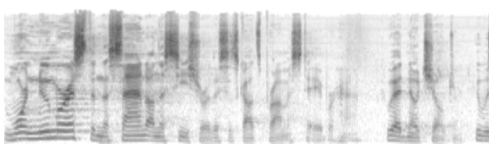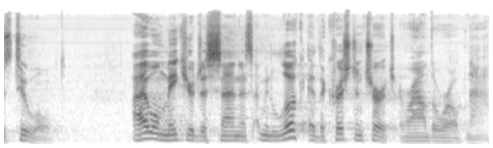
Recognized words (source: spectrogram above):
More numerous than the sand on the seashore, this is God's promise to Abraham, who had no children, who was too old. I will make your descendants. I mean, look at the Christian church around the world now.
